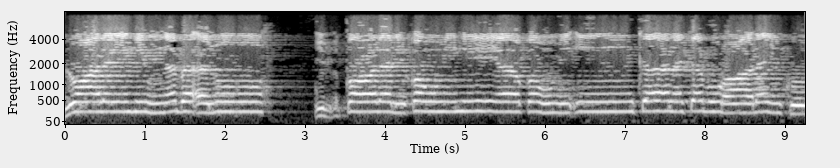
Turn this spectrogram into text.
اتْلُ عَلَيْهِمْ نَبَأَ نُوحٍ إِذْ قَالَ لِقَوْمِهِ يَا قَوْمِ إِن كَانَ كَبُرَ عَلَيْكُم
